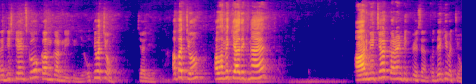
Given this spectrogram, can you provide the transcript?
रेजिस्टेंस को कम करने के लिए। ओके बच्चों? चलिए। अब बच्चों, अब हमें क्या देखना है? आर्मेचर करंट इक्वेशन तो देखिए बच्चों।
